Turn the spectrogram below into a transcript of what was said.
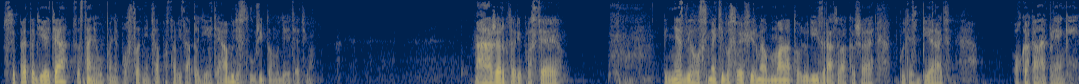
Proste preto dieťa sa stane úplne posledným, sa postaví za to dieťa a bude slúžiť tomu dieťaťu. Manažer, ktorý proste by nezdvihol smeti vo svojej firme, alebo má na to ľudí zrazu akože bude zbierať okakané plienky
